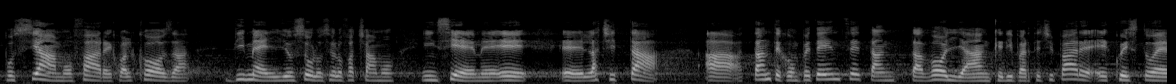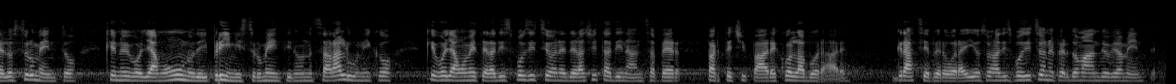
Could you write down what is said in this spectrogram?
possiamo fare qualcosa di meglio solo se lo facciamo insieme e eh, la città ha tante competenze, tanta voglia anche di partecipare e questo è lo strumento che noi vogliamo, uno dei primi strumenti, non sarà l'unico, che vogliamo mettere a disposizione della cittadinanza per partecipare e collaborare. Grazie per ora, io sono a disposizione per domande ovviamente.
